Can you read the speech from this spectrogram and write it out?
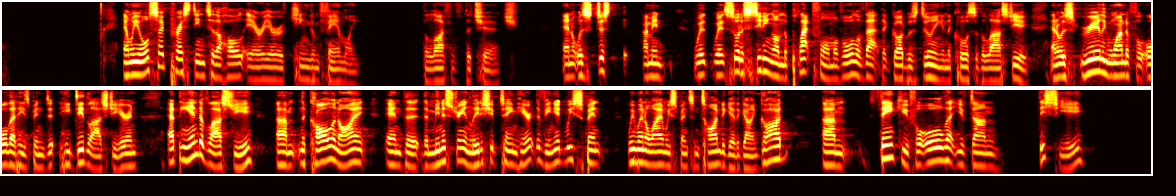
And we also pressed into the whole area of kingdom family, the life of the church. And it was just, I mean, we're, we're sort of sitting on the platform of all of that that God was doing in the course of the last year. And it was really wonderful, all that he's been, he did last year. And at the end of last year, um, Nicole and I and the, the ministry and leadership team here at the Vineyard, we spent, we went away and we spent some time together going, God, um, thank you for all that you've done this year.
